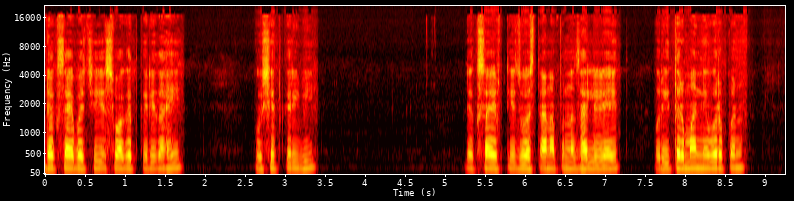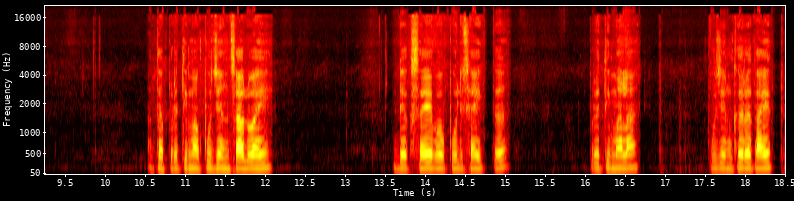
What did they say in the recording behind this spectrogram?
डग साहेबाचे स्वागत करीत आहे. व शेतकरी बी डग साहेब स्टेजवर स्थानापन्न झालेले आहेत. व इतर मान्यवर पण. आता प्रतिमा पूजन चालू आहे. डग साहेब व पोलीस आयुक्त प्रतिमाला पूजन करत आहेत.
